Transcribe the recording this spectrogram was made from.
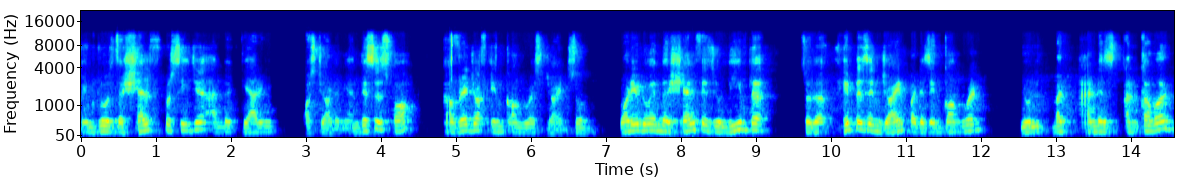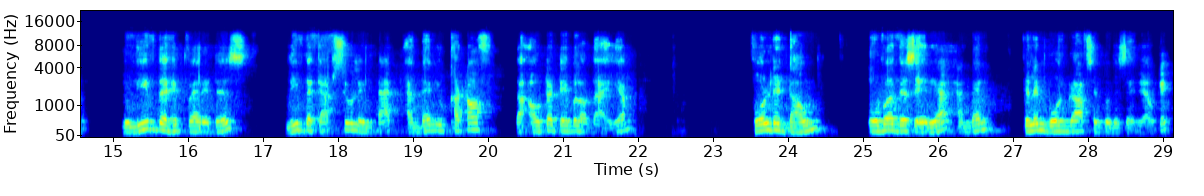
includes the shelf procedure and the Chiari osteotomy. And this is for coverage of incongruous joints. So what you do in the shelf is you leave the so the hip is in joint but is incongruent. You but and is uncovered. You leave the hip where it is, leave the capsule intact, and then you cut off the outer table of the ilium, fold it down over this area, and then fill in bone grafts into this area, okay?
